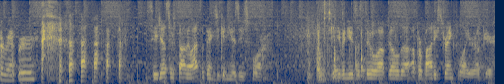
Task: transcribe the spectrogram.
a rapper? See, Jess, there's probably lots of things you can use these for. Can even use this to uh, build uh, upper body strength while you're up here.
